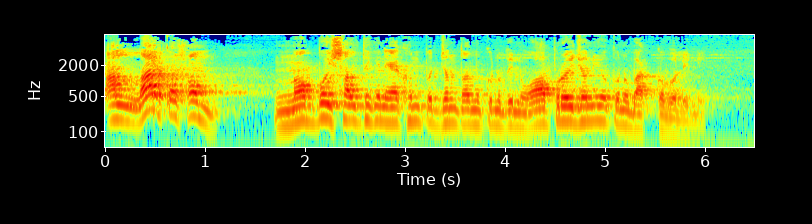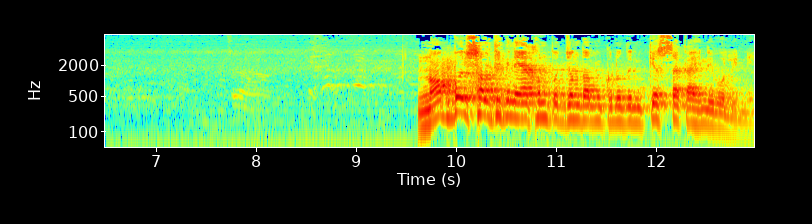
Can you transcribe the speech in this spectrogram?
আল্লাহর কসম। নব্বই সাল থেকে নিয়ে এখন পর্যন্ত আমি কোনোদিন অপ্রয়োজনীয় কোনো বাক্য বলিনি। নব্বই সাল থেকে নিয়ে এখন পর্যন্ত আমি কোনোদিন কেসা কাহিনী বলিনি।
